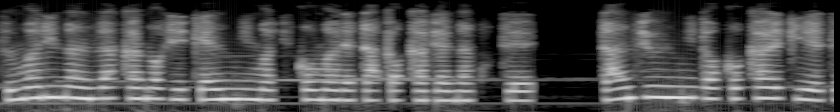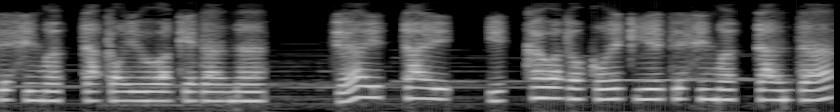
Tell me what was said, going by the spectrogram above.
つまり何らかの事件に巻き込まれたとかじゃなくて、単純にどこかへ消えてしまったというわけだな。じゃあ一体、一家はどこへ消えてしまったんだ？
